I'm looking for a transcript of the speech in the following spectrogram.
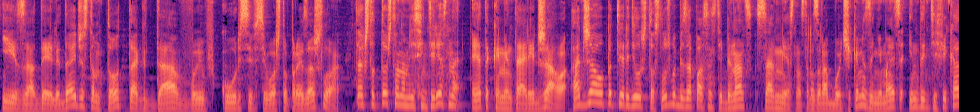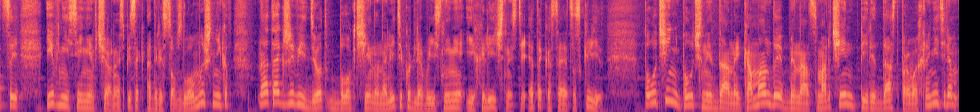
и за Daily дайджестом, то тогда вы в курсе всего, что произошло. Так что то, что нам здесь интересно, это комментарий Джао. А Джао подтвердил, что служба безопасности Binance совместно с разработчиками занимается идентификацией и внесением в черный список адресов злоумышленников, а также ведет блокчейн-аналитику для выяснения их личности ликвидности. Это касается Squid. Получение, полученные данные команды Binance Smart Chain передаст правоохранителям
